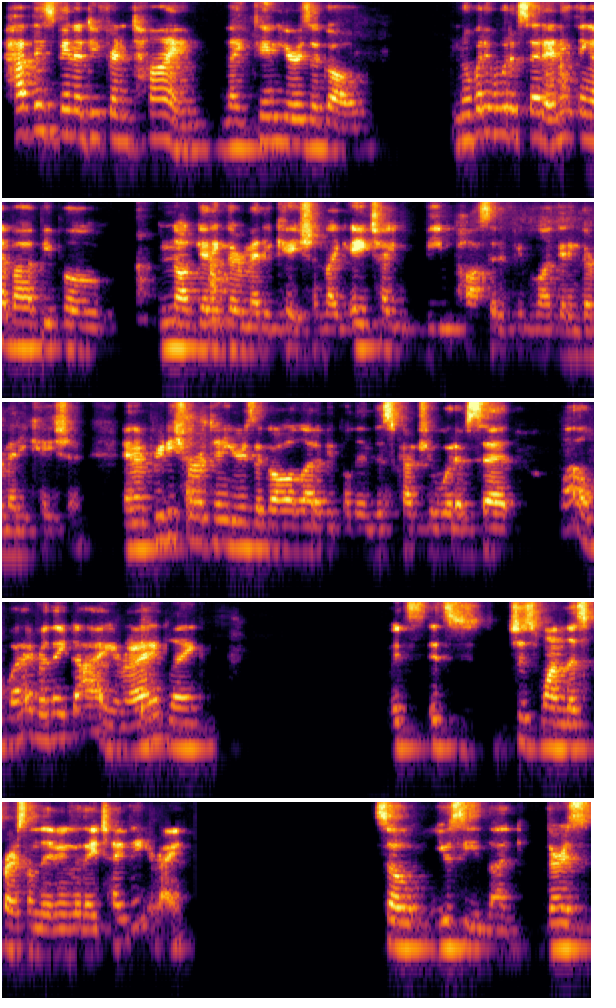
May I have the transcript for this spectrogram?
had this been a different time like 10 years ago nobody would have said anything about people not getting their medication like hiv positive people not getting their medication. And i'm pretty sure 10 years ago a lot of people in this country would have said well, whatever they die, right? Like it's it's just one less person living with HIV, right? So you see, like there's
